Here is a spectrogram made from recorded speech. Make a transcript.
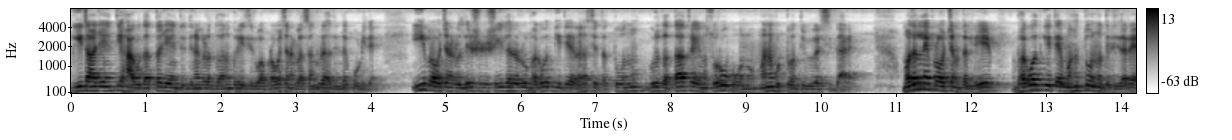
ಗೀತಾ ಜಯಂತಿ ಹಾಗೂ ದತ್ತ ಜಯಂತಿ ದಿನಗಳಂದು ಅನುಗ್ರಹಿಸಿರುವ ಪ್ರವಚನಗಳ ಸಂಗ್ರಹದಿಂದ ಕೂಡಿದೆ. ಈ ಪ್ರವಚನಗಳಲ್ಲಿ ಶ್ರೀ ಶ್ರೀಧರರು ಭಗವದ್ಗೀತೆಯ ರಹಸ್ಯ ತತ್ವವನ್ನು, ಗುರು ದತ್ತಾತ್ರೇಯನ ಸ್ವರೂಪವನ್ನು ಮನಮುಟ್ಟುವಂತೆ ವಿವರಿಸಿದ್ದಾರೆ. ಮೊದಲನೇ ಪ್ರವಚನದಲ್ಲಿ ಭಗವದ್ಗೀತೆಯ ಮಹತ್ವವನ್ನು ತಿಳಿದರೆ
